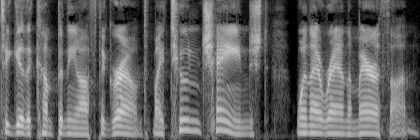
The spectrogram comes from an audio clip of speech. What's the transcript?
to get a company off the ground. My tune changed when I ran a marathon.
